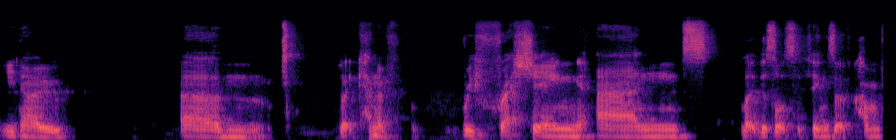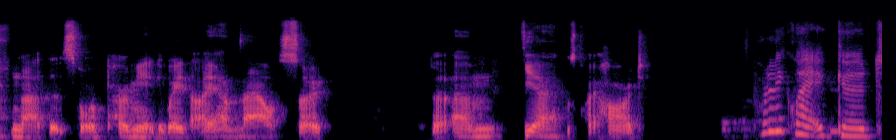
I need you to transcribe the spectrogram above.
you know um like kind of refreshing and like there's lots of things that have come from that that sort of permeate the way that i am now so but um yeah it was quite hard. Probably quite a good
